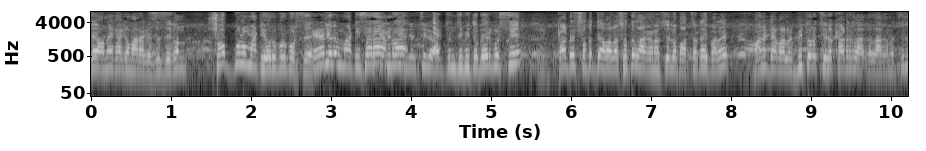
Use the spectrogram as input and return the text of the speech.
সে অনেক আগে মারা গেছে যখন সবগুলো মাটি ওর উপর পড়ছে। মাটি ছাড়া আমরা। একজন জীবিত বের করছি। কাঠের সাথে ডাবালার সাথে লাগানো ছিল বাচ্চাটাই পারে। মানে ডাবালার ভিতরে ছিল কাঠের লাগানো ছিল।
